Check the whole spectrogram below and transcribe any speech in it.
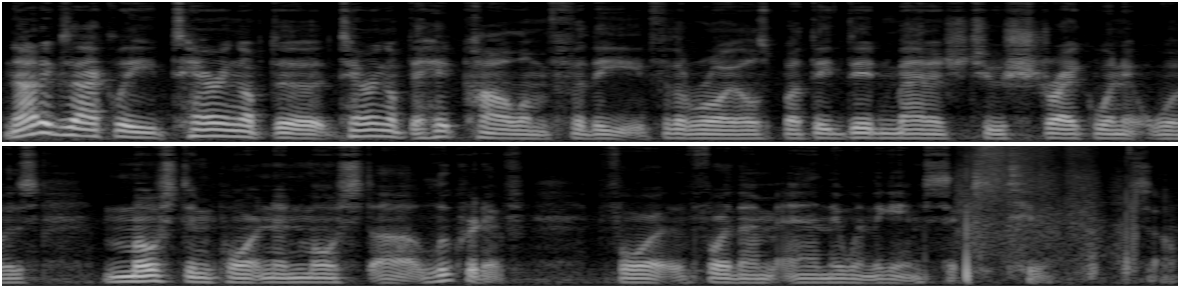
not exactly tearing up the tearing up the hit column for the for the Royals, but they did manage to strike when it was most important and most uh, lucrative for for them, and they win the game 6-2. So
